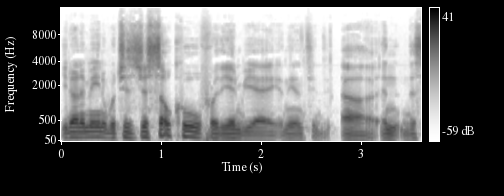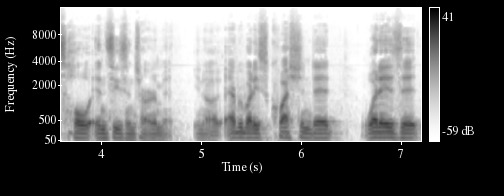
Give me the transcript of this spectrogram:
You know what I mean? Which is just so cool for the NBA and the uh, this whole in season tournament. You know, everybody's questioned it. What is it?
